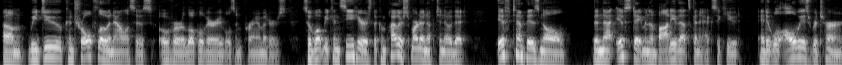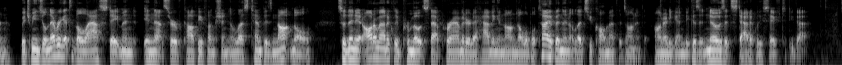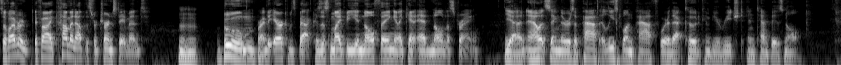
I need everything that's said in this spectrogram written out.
um, we do control flow analysis over local variables and parameters. So what we can see here is the compiler is smart enough to know that if temp is null, then that if statement, the body that's going to execute, and it will always return, which means you'll never get to the last statement in that serve coffee function unless temp is not null. So then it automatically promotes that parameter to having a non-nullable type, and then it lets you call methods on it on it again because it knows it's statically safe to do that. So if I ever, if I comment out this return statement, mm-hmm. Boom, right. the error comes back because this might be a null thing, and I can't add null in a string. Yeah, now it's saying there is a path, at least one path, where that code can be reached and temp is null.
